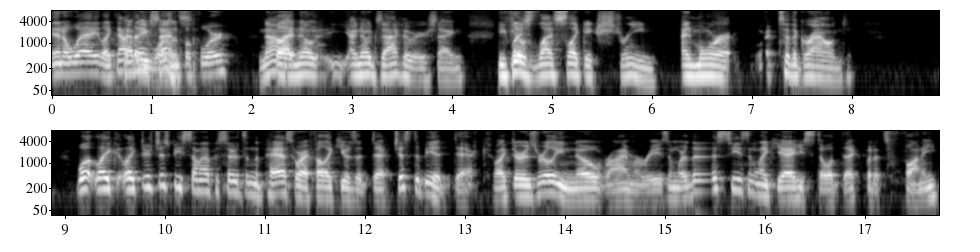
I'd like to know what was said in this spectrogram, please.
in a way. Like not That that, he wasn't sense. before. No, I know I know exactly what you're saying. He feels less like extreme and more to the ground. Well, like like there's just be some episodes in the past where I felt like he was a dick just to be a dick. Like there is really no rhyme or reason. Where this season, like yeah, he's still a dick, but it's funny.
